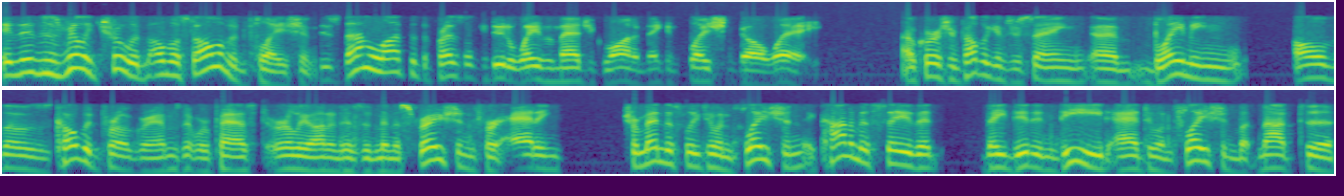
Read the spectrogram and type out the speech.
This is really true with almost all of inflation. There's not a lot that the president can do to wave a magic wand and make inflation go away. Of course, Republicans are saying, uh, blaming all those COVID programs that were passed early on in his administration for adding tremendously to inflation. Economists say that they did indeed add to inflation, but not to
